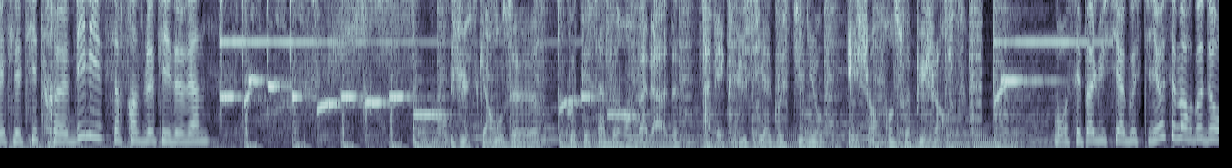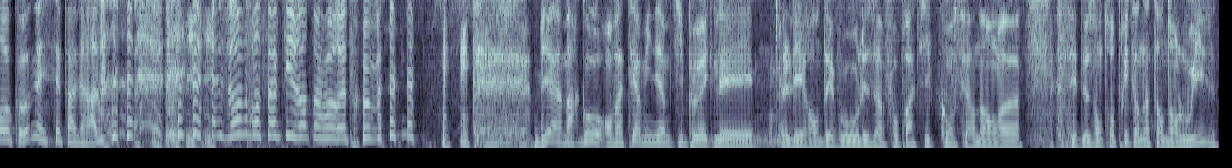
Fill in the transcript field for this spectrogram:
Avec le titre Believe sur France Bleu Pays d'Auvergne. Jusqu'à 11h, côté saveur en balade, avec Lucie Agostinho et Jean-François Pugente. Bon, c'est pas Lucie Agostinho, c'est Margot de Rocco, mais c'est pas grave. Jean-François Pugente, on vous retrouve. Bien, Margot, on va terminer un petit peu avec les, les rendez-vous, les infos pratiques concernant euh, ces deux entreprises. En attendant, Louise.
